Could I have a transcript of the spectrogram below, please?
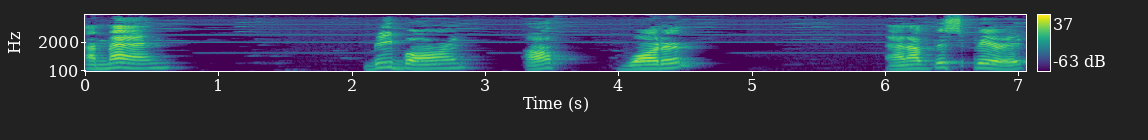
a man be born of water and of the Spirit,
